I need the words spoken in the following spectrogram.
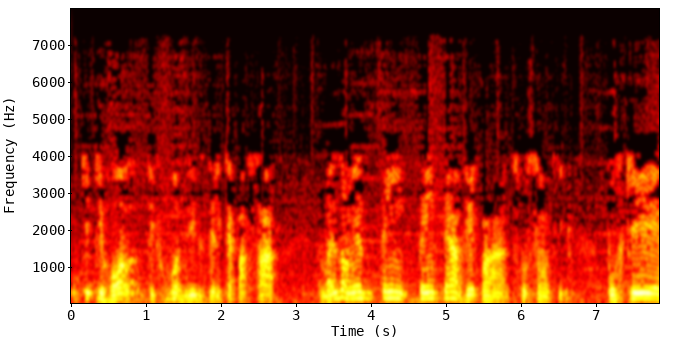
o que que rola, o que que o Rodrigues ele quer passar, é mais ou menos tem, tem, tem a ver com a discussão aqui. Porque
